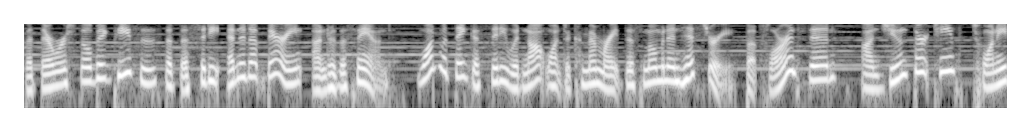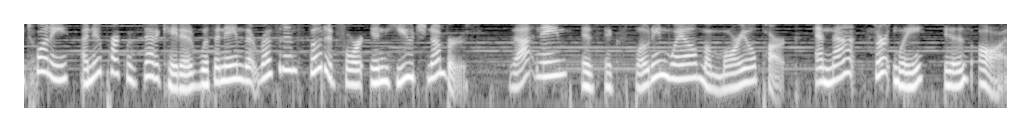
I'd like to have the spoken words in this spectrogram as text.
but there were still big pieces that the city ended up burying under the sand. One would think a city would not want to commemorate this moment in history, but Florence did. On June 13, 2020, a new park was dedicated with a name that residents voted for in huge numbers. That name is Exploding Whale Memorial Park, and that certainly is odd.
